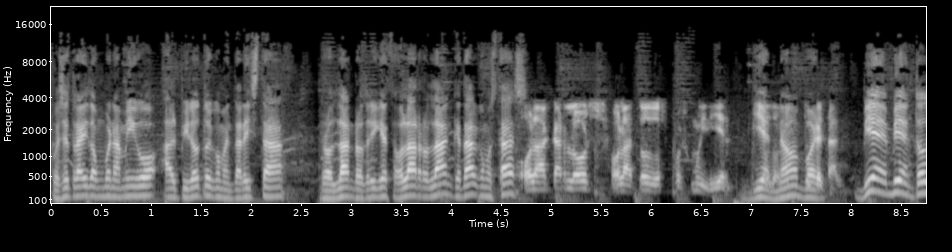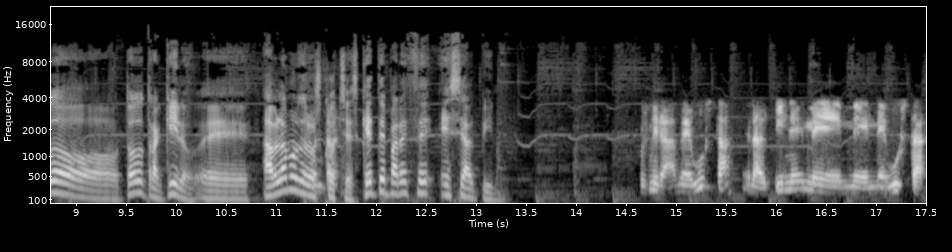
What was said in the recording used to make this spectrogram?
pues he traído a un buen amigo, al piloto y comentarista Roldán Rodríguez. Hola Roldán, ¿qué tal? ¿Cómo estás? Hola Carlos, hola a todos, pues muy bien. Bien, ¿no? ¿Tú Bueno, ¿Qué tal? Bien, bien, todo, todo tranquilo. Eh, hablamos de los coches. ¿Qué te parece ese Alpine? Pues mira, me gusta, el Alpine me, me, me gusta.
